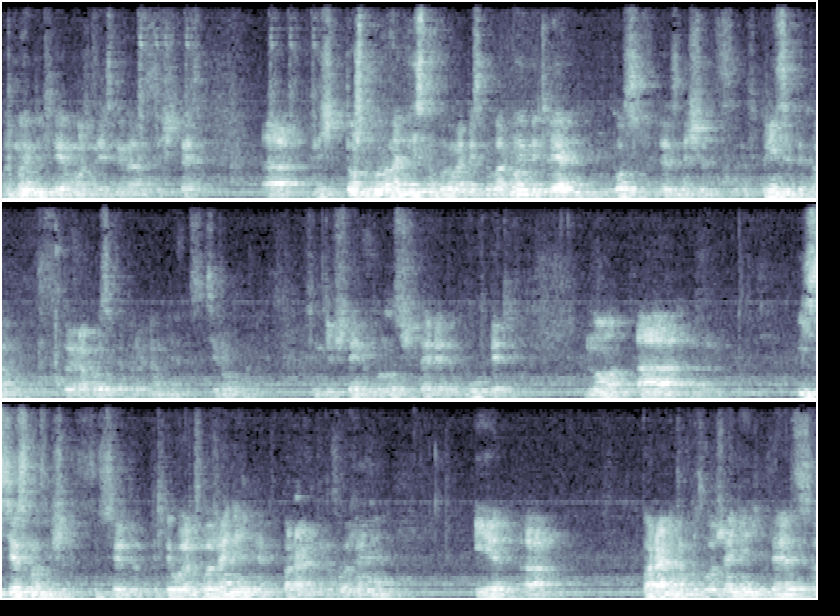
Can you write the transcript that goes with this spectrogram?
в одной петле, можно, если надо, сосчитать. А, значит, то, что было написано, написано в одной петле, после, принципе, там, в той работе, которую там я цитировал, Фингельштейн и Бунус считали это в двух петлях. Но, а, естественно, значит, все это петлевое разложение имеет параметр разложения, и а, параметром разложения является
